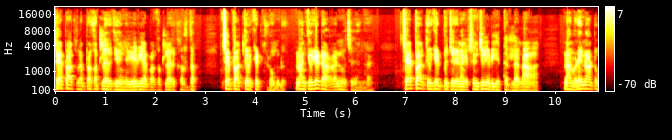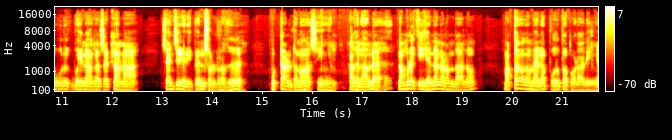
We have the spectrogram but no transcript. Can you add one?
சேப்பாக்கில் பக்கத்தில் இருக்க எங்கள் ஏரியா பக்கத்தில் இருக்கிறது தான். சேப்பாக் கிரிக்கெட் கிரவுண்டு நான் கிரிக்கெட் ஆடுறேன்னு வச்சுக்கோங்க. சேப்பாக் கிரிக்கெட் பிச்சர் எனக்கு செஞ்சுரி அடிக்க தெரிலனா நான் வெளிநாட்டு ஊருக்கு போய் நான் அங்கே செட்டிலானா செஞ்சுரி அடிப்பேன்னு சொல்கிறது முட்டாள்தனம் அசிங்கம். அதனால் நம்மளுக்கு என்ன நடந்தாலும் மற்றவங்க மேலே பொறுப்பை போடாதீங்க.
